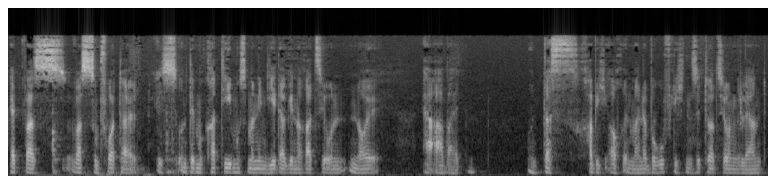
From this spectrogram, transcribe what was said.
etwas, was zum Vorteil ist und Demokratie muss man in jeder Generation neu erarbeiten. Und das habe ich auch in meiner beruflichen Situation gelernt.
